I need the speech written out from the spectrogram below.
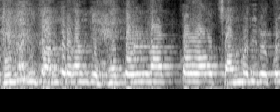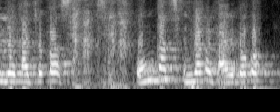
대가리도 안 들어가는 게 해볼랐고 잔머리를 굴려가지고 사각사각 온갖 생각을 다 해보고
